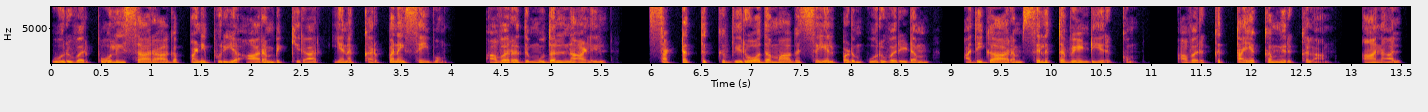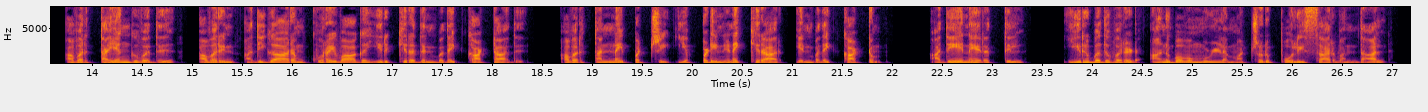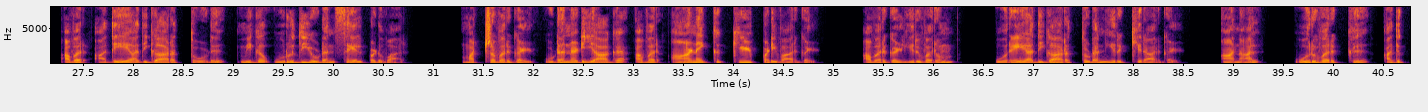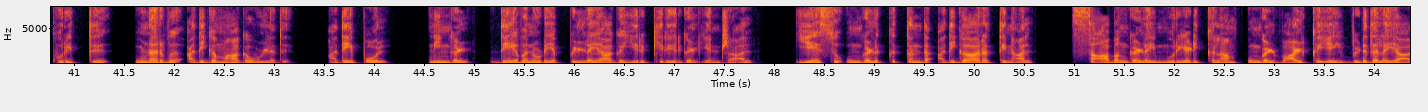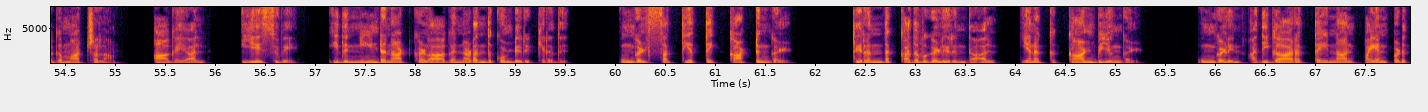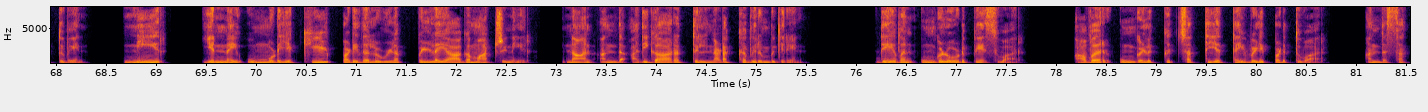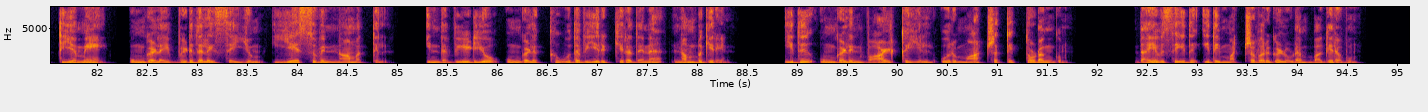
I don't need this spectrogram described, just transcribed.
ஒருவர் போலீசாராக பணிபுரிய ஆரம்பிக்கிறார் என கற்பனை செய்வோம். அவரது முதல் நாளில் சட்டத்துக்கு விரோதமாக செயல்படும் ஒருவரிடம் அதிகாரம் செலுத்த வேண்டியிருக்கும். அவருக்கு தயக்கம் இருக்கலாம். ஆனால் அவர் தயங்குவது அவரின் அதிகாரம் குறைவாக இருக்கிறதென்பதைக் காட்டாது. அவர் தன்னை பற்றி எப்படி நினைக்கிறார் என்பதைக் காட்டும். அதே நேரத்தில் இருபது வருட அனுபவம் உள்ள மற்றொரு போலீசார் வந்தால் அவர் அதே அதிகாரத்தோடு மிக உறுதியுடன் செயல்படுவார். மற்றவர்கள் உடனடியாக அவர் ஆணைக்கு கீழ்ப்படிவார்கள். அவர்கள் இருவரும் ஒரே அதிகாரத்துடன் இருக்கிறார்கள். ஆனால் ஒருவருக்கு அது குறித்து உணர்வு அதிகமாக உள்ளது. அதேபோல் நீங்கள் தேவனுடைய பிள்ளையாக இருக்கிறீர்கள் என்றால் இயேசு உங்களுக்கு தந்த அதிகாரத்தினால் சாபங்களை முறியடிக்கலாம் உங்கள் வாழ்க்கையை விடுதலையாக மாற்றலாம். ஆகையால் இயேசுவே இது நீண்ட நாட்களாக நடந்து கொண்டிருக்கிறது. உங்கள் சத்தியத்தைக் காட்டுங்கள். திறந்த கதவுகள் இருந்தால் எனக்கு காண்பியுங்கள். உங்களின் அதிகாரத்தை நான் பயன்படுத்துவேன். நீர் என்னை உம்முடைய கீழ்ப்படிதலுள்ள பிள்ளையாக மாற்றினீர். நான் அந்த அதிகாரத்தில் நடக்க விரும்புகிறேன். தேவன் உங்களோடு பேசுவார். அவர் உங்களுக்கு சத்தியத்தை வெளிப்படுத்துவார். அந்த சத்தியமே உங்களை விடுதலை செய்யும் இயேசுவின் நாமத்தில். இந்த வீடியோ உங்களுக்கு உதவியிருக்கிறதென நம்புகிறேன். இது உங்களின் வாழ்க்கையில் ஒரு மாற்றத்தைத் தொடங்கும். தயவுசெய்து இதை மற்றவர்களுடன் பகிரவும்.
